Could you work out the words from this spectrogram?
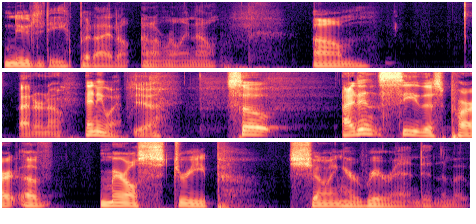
nudity, but I don't I don't really know. Um, I don't know. Anyway, Yeah. so I didn't see this part of Meryl Streep showing her rear end in the movie.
